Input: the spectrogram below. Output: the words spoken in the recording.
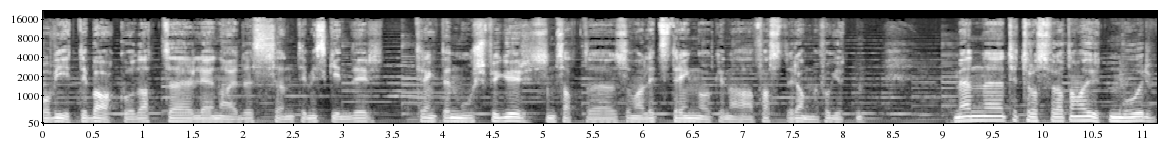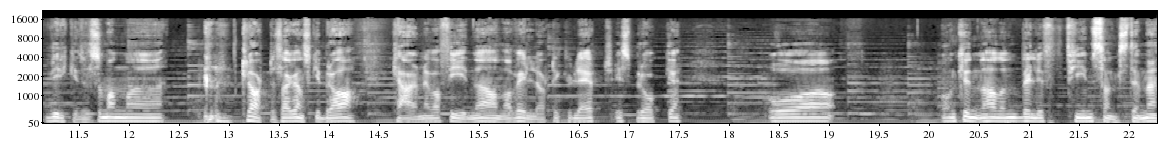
og vite i bakhodet at eh, Leonidas, sønnen til Miss Ginder, trengte en morsfigur som, satte, som var litt streng og kunne ha faste rammer for gutten. Men eh, til tross for at han var uten mor, virket det som han uh, klarte seg ganske bra. Kærne var fine, han var velartikulert i språket, og, og han kunne, hadde en veldig fin sangstemme.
